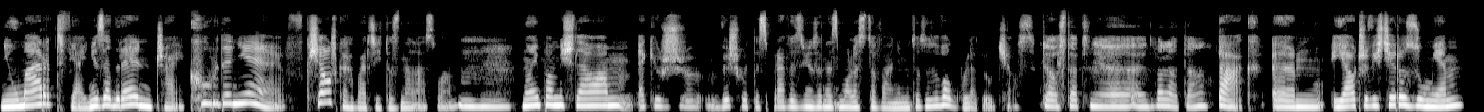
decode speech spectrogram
nie umartwiaj, nie zadręczaj. Kurde, nie. W książkach bardziej to znalazłam. Mhm. No i pomyślałam, jak już wyszły te sprawy związane z molestowaniem, no to to w ogóle był cios. Te ostatnie e, dwa lata. Tak. ja oczywiście rozumiem,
